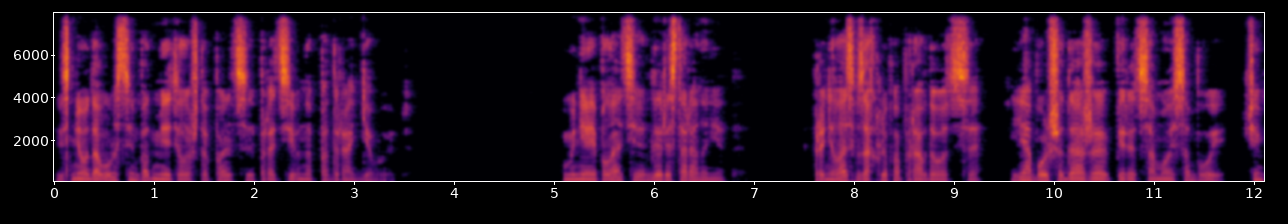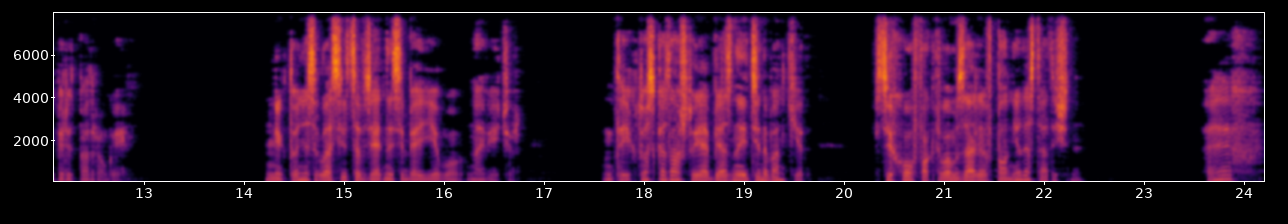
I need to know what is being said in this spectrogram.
и с неудовольствием подметила, что пальцы противно подрагивают. У меня и платья для ресторана нет. Принялась взахлеб оправдываться. Я больше даже перед самой собой, чем перед подругой. Никто не согласится взять на себя Еву на вечер. Да и кто сказал, что я обязана идти на банкет? Стихов в актовом зале вполне достаточно. Эх,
